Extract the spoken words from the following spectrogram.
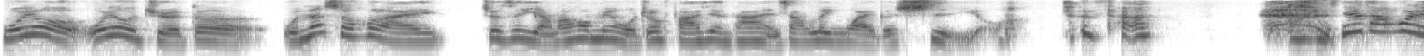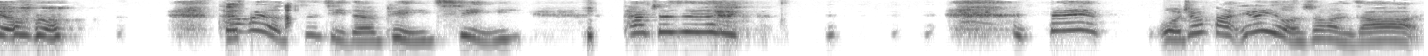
我有我有觉得，我那时候后来就是养到后面，我就发现他很像另外一个室友，就是他，因为他会有他会有自己的脾气，他就是因为我就发，因为有时候你知道，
